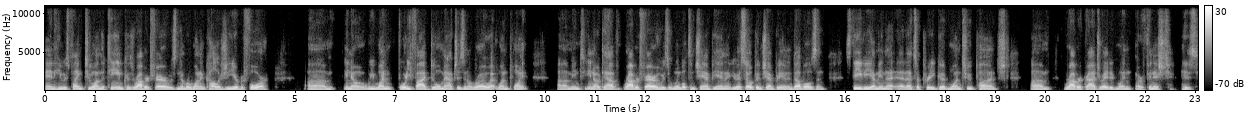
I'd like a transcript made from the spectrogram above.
and he was playing two on the team because Robert Farah was number one in college the year before. Um, you know, we won 45 dual matches in a row at one point. Uh, I mean, you know, to have Robert Farah, who's a Wimbledon champion, a U.S. Open champion in doubles, and Stevie, I mean, that uh, that's a pretty good one-two punch. Um, Robert graduated when or finished his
